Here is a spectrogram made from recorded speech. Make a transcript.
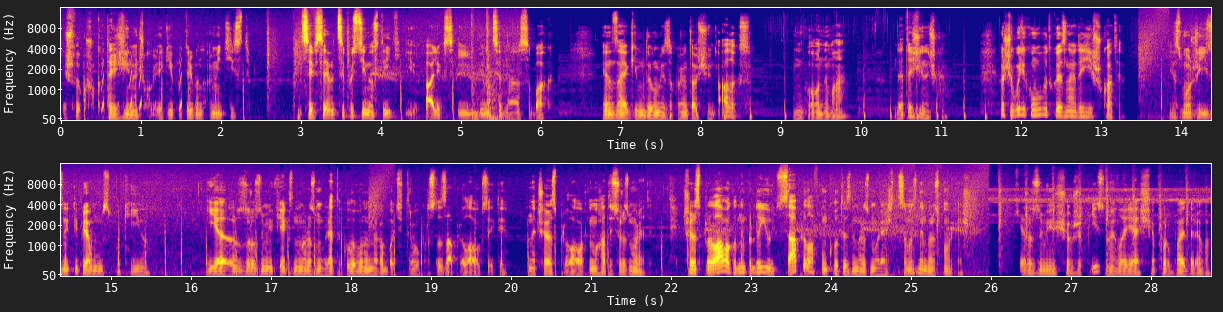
Пішли шукати жіночку, якій потрібен аметіст. Це все, це постійно стоїть і Алекс і дивиться на собак. Я не знаю, яким дивом я запам'ятав, що він Алекс. Нікого нема. Де та жіночка? Коротше, в будь-якому випадку я знаю, де її шукати. Я зможу її знайти прямо спокійно. І я зрозумів, як з ними розмовляти, коли вони на роботі. Треба просто за прилавок зайти, а не через прилавок, намагатися розмовляти. Через прилавок вони продають. За прилавком, коли ти з ними розмовляєш, ти саме з ними розмовляєш. Я розумію, що вже пізно, але я ще порубаю дерева.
